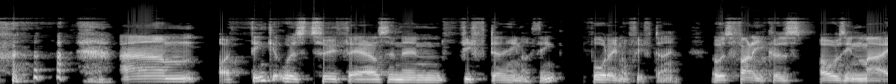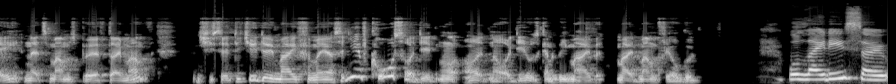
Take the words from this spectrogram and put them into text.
um, I think it was 2015, I think, 14 or 15. It was funny because I was in May, and that's mum's birthday month. And she said, Did you do May for me? I said, Yeah, of course I did. And I had no idea it was going to be May, but made mum feel good. Well, ladies, so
